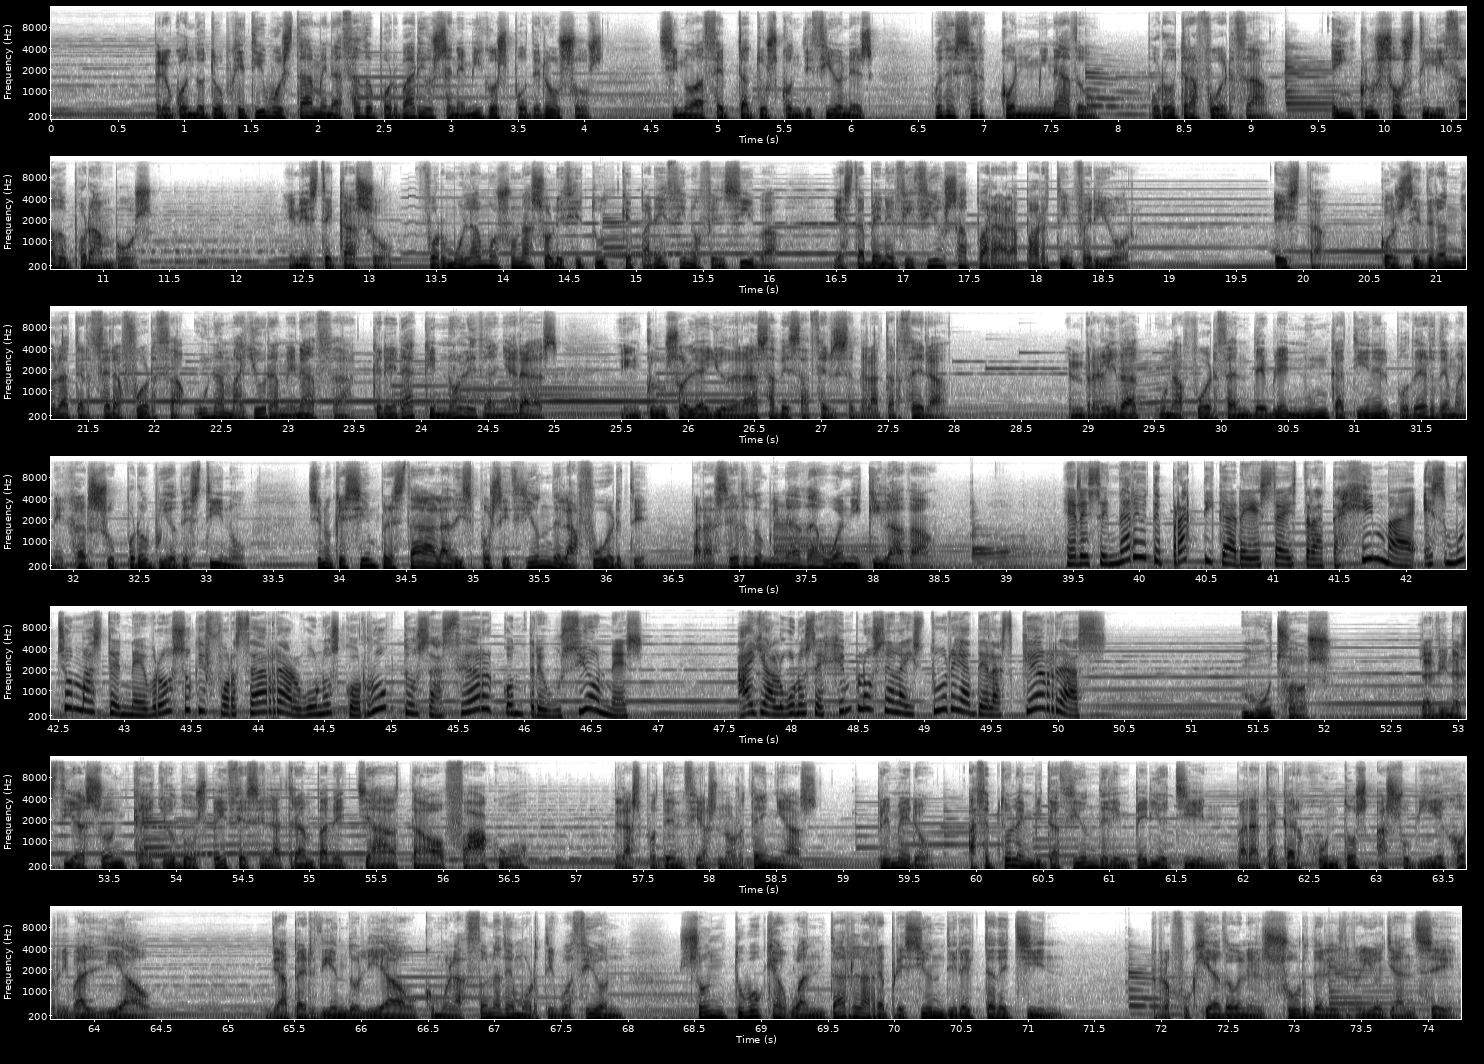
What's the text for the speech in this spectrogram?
Pero cuando tu objetivo está amenazado por varios enemigos poderosos, si no acepta tus condiciones, puede ser conminado por otra fuerza e incluso hostilizado por ambos. En este caso, formulamos una solicitud que parece inofensiva y hasta beneficiosa para la parte inferior. Esta considerando la tercera fuerza una mayor amenaza, creerá que no le dañarás incluso le ayudarás a deshacerse de la tercera. En realidad, una fuerza endeble nunca tiene el poder de manejar su propio destino, sino que siempre está a la disposición de la fuerte para ser dominada o aniquilada. El escenario de práctica de esta estratagema es mucho más tenebroso que forzar a algunos corruptos a hacer contribuciones. Hay algunos ejemplos en la historia de las guerras. Muchos. La dinastía Song cayó dos veces en la trampa de Jia Taofakuo de las potencias norteñas. Primero, aceptó la invitación del imperio Jin para atacar juntos a su viejo rival Liao. Ya perdiendo Liao como la zona de amortiguación, Song tuvo que aguantar la represión directa de Qin, refugiado en el sur del río Yangtze.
